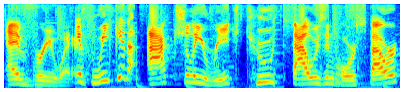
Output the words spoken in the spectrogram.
everywhere. If we can actually reach 2,000 horsepower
